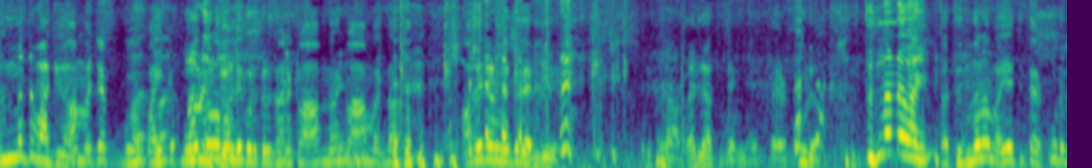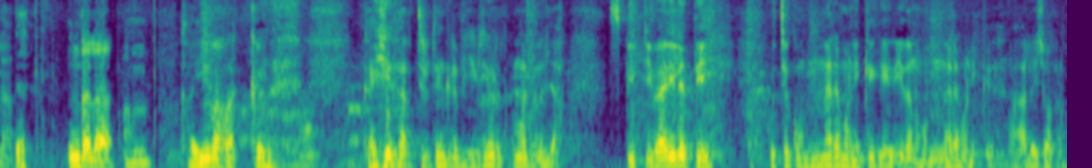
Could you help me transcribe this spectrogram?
തിന്നിട്ട് ബാക്കി ആ മറ്റേ പ- പൈക്ക് പോത്തോളം തള്ളി കൊടുക്കുന്ന സാധനം ക്ലാം എന്നാ ക്ലാം നിങ്ങൾക്ക് തരേണ്ടത് എന്തല്ലേ? കൈ വറക്കണ്. കൈ വറച്ചിട്ട് എനിക്ക് വീഡിയോ എടുക്കാൻ പറ്റണില്ല. സ്പിറ്റി വാലിയിലെത്തി ഉച്ചയ്ക്ക് ഒന്നര മണിക്ക് കയറിയതാണ് ഒന്നര മണിക്ക്. ആലോചിച്ച് നോക്കണം.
